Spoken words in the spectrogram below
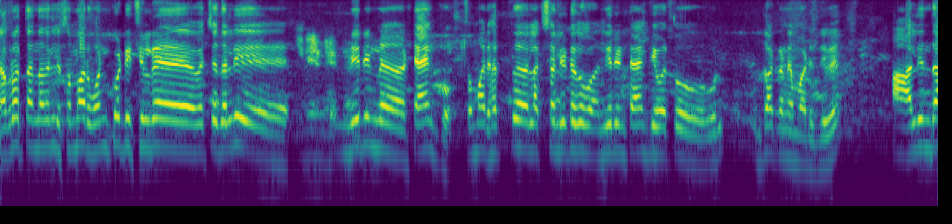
ನಗರೋತ್ಥಾನದಲ್ಲಿ ಸುಮಾರು ಒಂದು ಕೋಟಿ ಚಿಲ್ಲರೆ ವೆಚ್ಚದಲ್ಲಿ ನೀರಿನ ಟ್ಯಾಂಕು, ಸುಮಾರು ಹತ್ತು ಲಕ್ಷ ಲೀಟರ್ ನೀರಿನ ಟ್ಯಾಂಕ್ ಇವತ್ತು ಉದ್ಘಾಟನೆ ಮಾಡಿದ್ದೀವಿ. ಅಲ್ಲಿಂದ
